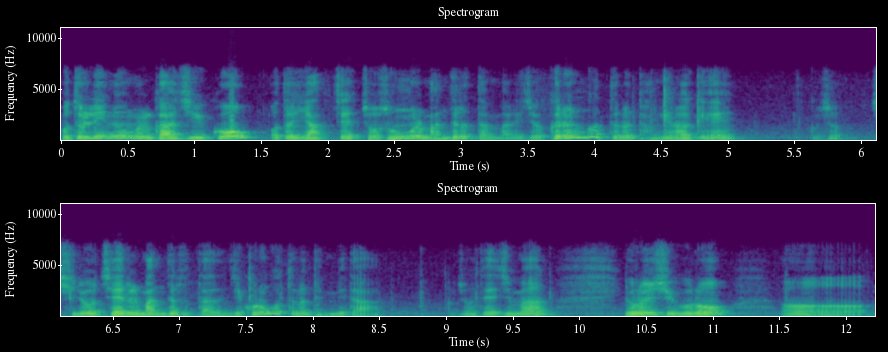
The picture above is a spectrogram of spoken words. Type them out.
보툴리눔을 가지고 어떤 약재 조성물을 만들었단 말이죠. 그런 것들은 당연하게 그죠? 치료제를 만들었다든지 그런 것들은 됩니다. 그죠? 되지만 이런 식으로 어,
